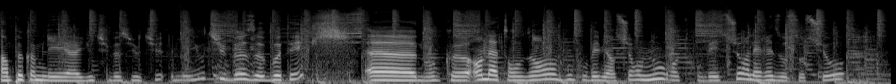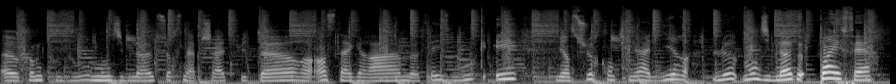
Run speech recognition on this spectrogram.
un peu comme les euh, youtubeuses, beauté. Euh, donc euh, en attendant, vous pouvez bien sûr nous retrouver sur les réseaux sociaux, comme toujours, Mondiblog sur Snapchat, Twitter, Instagram, Facebook et bien sûr continuer à lire le mondiblog.fr.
